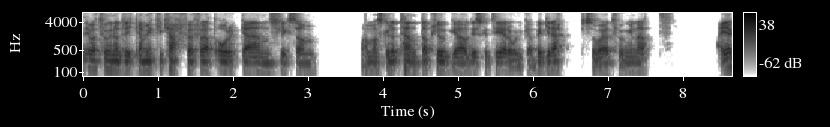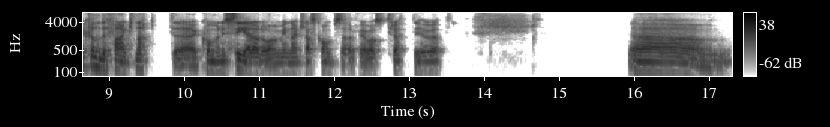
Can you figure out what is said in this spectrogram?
jag var tvungen att dricka mycket kaffe för att orka ens liksom om man skulle tenta plugga och diskutera olika begrepp så var jag tvungen att jag kunde fan knappt eh, kommunicera då med mina klasskompisar för jag var så trött i huvudet. Ehm,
